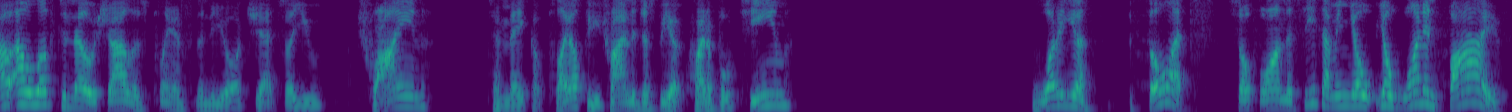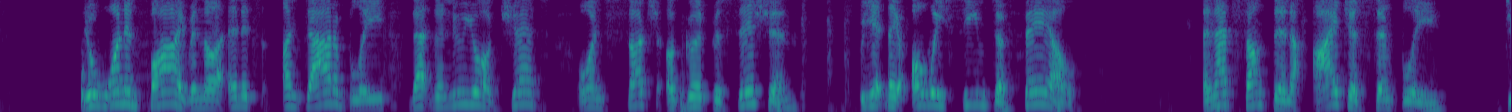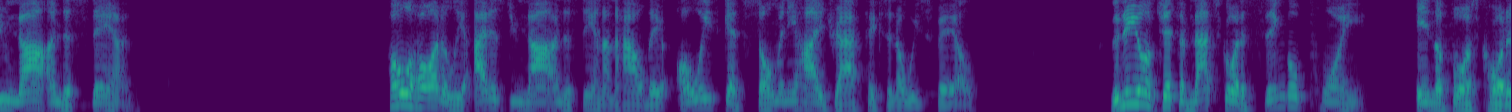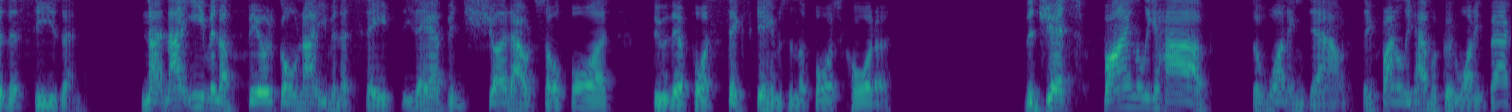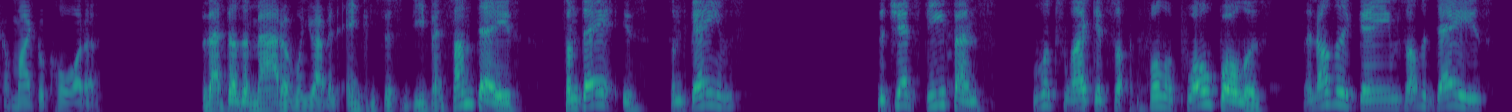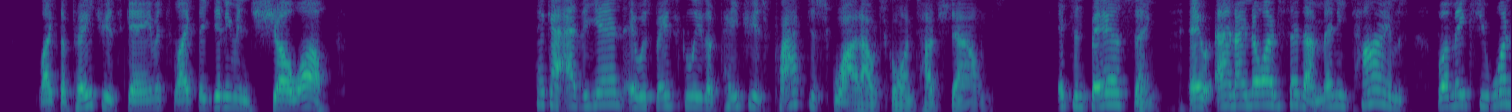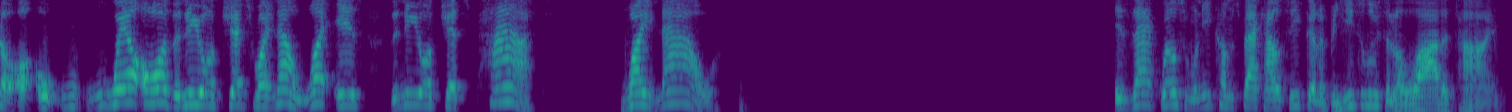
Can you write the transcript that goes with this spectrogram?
I, would love to know Saleh's plan for the New York Jets. Are you trying to make a playoff? Are you trying to just be a credible team? What are your th- thoughts so far on the season? I mean, you're you're one in five. You're one in five, and the and it's undoubtedly that the New York Jets are in such a good position, but yet they always seem to fail. And that's something I just simply do not understand. Wholeheartedly, I just do not understand on how they always get so many high draft picks and always fail. The New York Jets have not scored a single point in the first quarter this season. Not not even a field goal, not even a safety. They have been shut out so far through their first six games in the first quarter. The Jets finally have the running down. They finally have a good running back of Michael Carter. But that doesn't matter when you have an inconsistent defense. Some days, some days, some games, the Jets defense looks like it's full of Pro Bowlers. And other games, other days, like the Patriots game, it's like they didn't even show up. Heck, at the end, it was basically the Patriots practice squad outscoring touchdowns. It's embarrassing. And, and I know I've said that many times, but it makes you wonder uh, uh, where are the New York Jets right now? What is the New York Jets' path right now? Is Zach Wilson, when he comes back, how's he going to be? He's losing a lot of time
